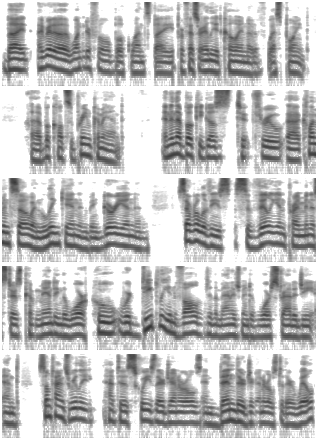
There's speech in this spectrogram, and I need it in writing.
But I read a wonderful book once by Professor Eliot Cohen of West Point, a book called Supreme Command. And in that book, he goes to, through uh, Clemenceau and Lincoln and Ben Gurion and several of these civilian prime ministers commanding the war who were deeply involved in the management of war strategy and sometimes really had to squeeze their generals and bend their generals to their will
